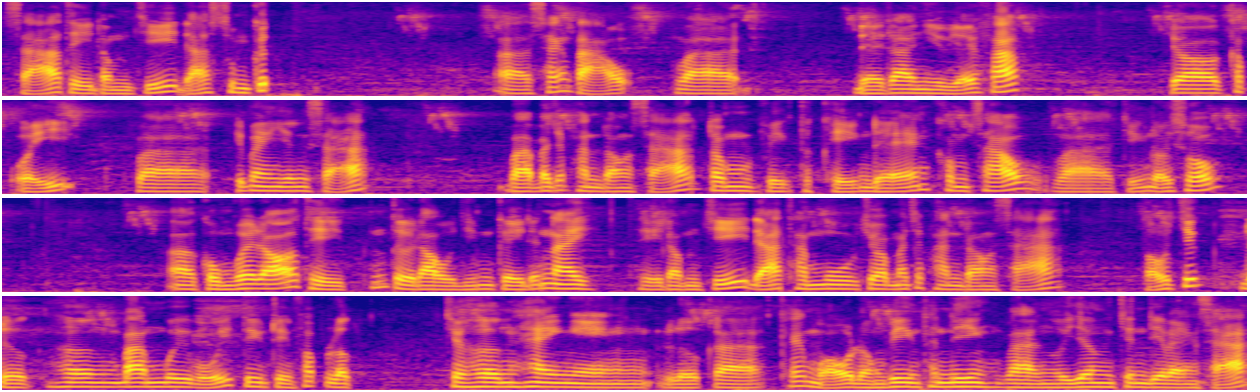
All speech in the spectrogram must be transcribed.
xã thì đồng chí đã xung kích à, sáng tạo và đề ra nhiều giải pháp cho cấp ủy và ủy ban dân xã và ban chấp hành đoàn xã trong việc thực hiện đề án 06 và chuyển đổi số. À, cùng với đó thì tính từ đầu nhiệm kỳ đến nay thì đồng chí đã tham mưu cho ban chấp hành đoàn xã tổ chức được hơn 30 buổi tuyên truyền pháp luật cho hơn 2.000 lượt à, cán bộ đoàn viên thanh niên và người dân trên địa bàn xã.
